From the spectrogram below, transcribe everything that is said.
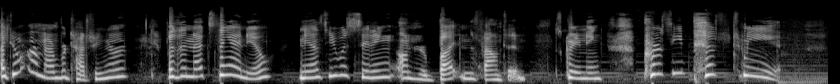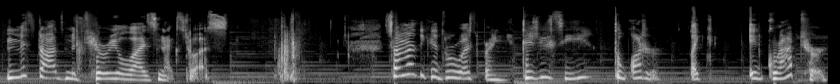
I don't remember touching her, but the next thing I knew, Nancy was sitting on her butt in the fountain, screaming, Percy pished me! Miss Dodds materialized next to us. Some of the kids were whispering, Did you see? The water. Like, it grabbed her.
